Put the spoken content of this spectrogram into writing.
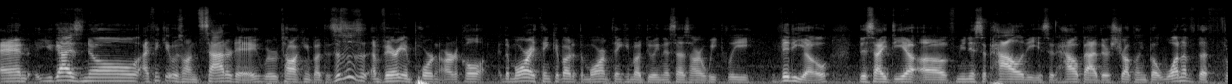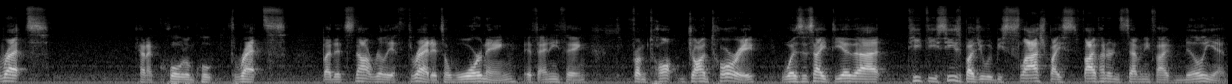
And you guys know, I think it was on Saturday, we were talking about this. This is a very important article. The more I think about it, the more I'm thinking about doing this as our weekly video this idea of municipalities and how bad they're struggling. But one of the threats, kind of quote unquote threats, but it's not really a threat, it's a warning, if anything, from John Tory was this idea that TTC's budget would be slashed by 575 million,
